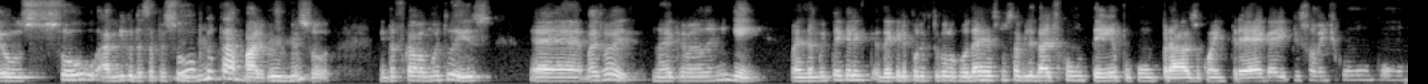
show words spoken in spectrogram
eu sou amigo dessa pessoa uhum. ou porque eu trabalho com essa uhum. pessoa. Então ficava muito isso. É, mas foi, não reclamando de ninguém. Mas é muito daquele, daquele ponto que tu colocou da responsabilidade com o tempo, com o prazo, com a entrega e principalmente com, com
